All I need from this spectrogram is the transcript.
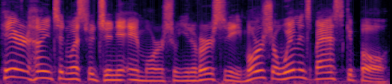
here in Huntington, West Virginia, and Marshall University. Marshall women's basketball.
